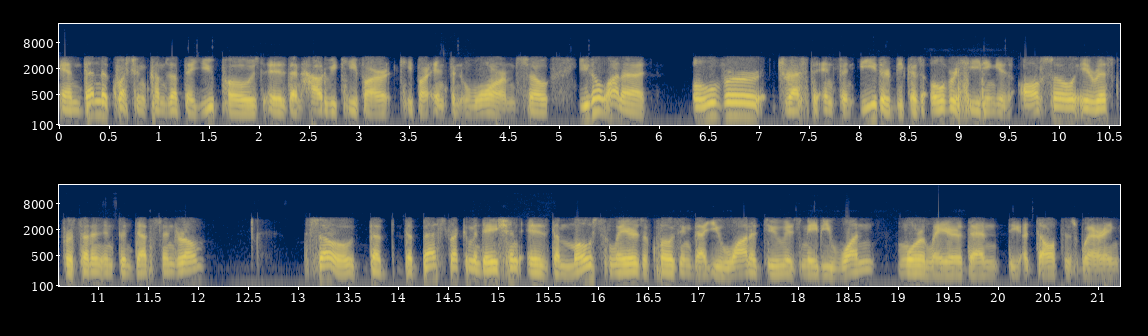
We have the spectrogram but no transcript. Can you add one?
And then the question comes up that you posed is then how do we keep our keep our infant warm? So you don't want to overdress the infant either because overheating is also a risk for sudden infant death syndrome. So the the best recommendation is the most layers of clothing that you want to do is maybe one more layer than the adult is wearing,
